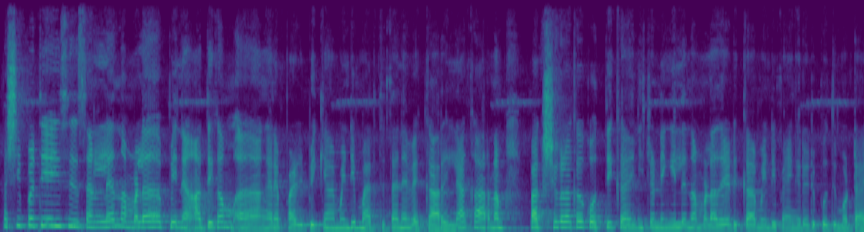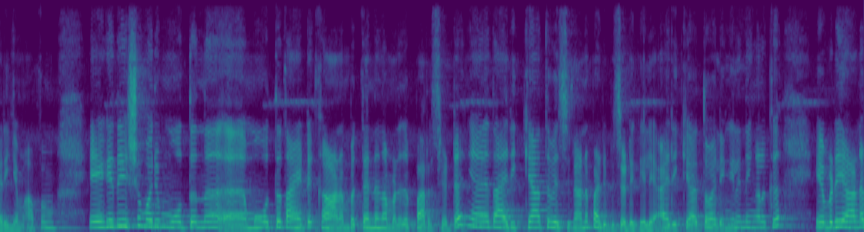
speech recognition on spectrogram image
പക്ഷേ ഇപ്പോഴത്തെ ഈ സീസണിൽ നമ്മൾ പിന്നെ അധികം അങ്ങനെ പഴുപ്പിക്കാൻ വേണ്ടി മരത്തിൽ തന്നെ വെക്കാറില്ല. കാരണം പക്ഷികളൊക്കെ കൊത്തി കഴിഞ്ഞിട്ടുണ്ടെങ്കിൽ നമ്മളത് എടുക്കാൻ വേണ്ടി ഭയങ്കര ഒരു ബുദ്ധിമുട്ടായിരിക്കും. അപ്പം ഏകദേശം ഒരു മൂത്തുനിന്ന് മൂത്തതായിട്ട് കാണുമ്പോൾ തന്നെ നമ്മളിത് പറിച്ചിട്ട് ഞാനത് അരിക്കകത്ത് വെച്ചിട്ടാണ് പഠിപ്പിച്ചെടുക്കൽ അരിക്കാത്തോ അല്ലെങ്കിൽ നിങ്ങൾക്ക് എവിടെയാണ്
